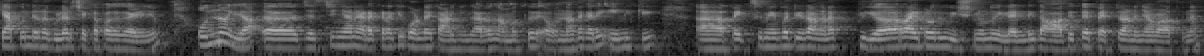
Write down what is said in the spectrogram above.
ക്യാപ്പിന്റെ റെഗുലർ ചെക്കപ്പ് ഒക്കെ കഴിഞ്ഞു. ഒന്നുമില്ല ജസ്റ്റ് ഞാൻ ഇടയ്ക്കിടയ്ക്ക് കൊണ്ടുപോയി കാണിക്കും. കാരണം നമുക്ക് ഒന്നാമത്തെ കാര്യം എനിക്ക് പെറ്റ്സിനെ പറ്റിയിട്ട് അങ്ങനെ ക്ലിയർ ആയിട്ടൊരു വിഷനൊന്നും ഇല്ല എന്റെ ഇത് ആദ്യത്തെ പെറ്റാണ് ഞാൻ വളർത്തുന്നത്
